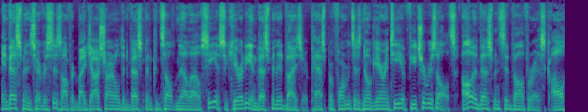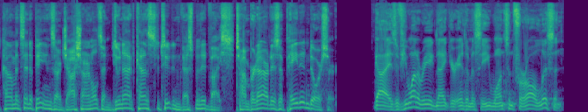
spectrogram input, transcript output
Investment services offered by Josh Arnold Investment Consultant LLC, a security investment advisor. Past performance is no guarantee of future results. All investments involve risk. All comments and opinions are Josh Arnold's and do not constitute investment advice. Tom Barnard is a paid endorser. Guys, if you want to reignite your intimacy once and for all, listen.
